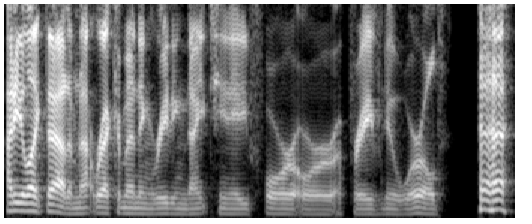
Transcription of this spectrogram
how do you like that? I'm not recommending reading 1984 or A Brave New World. well,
